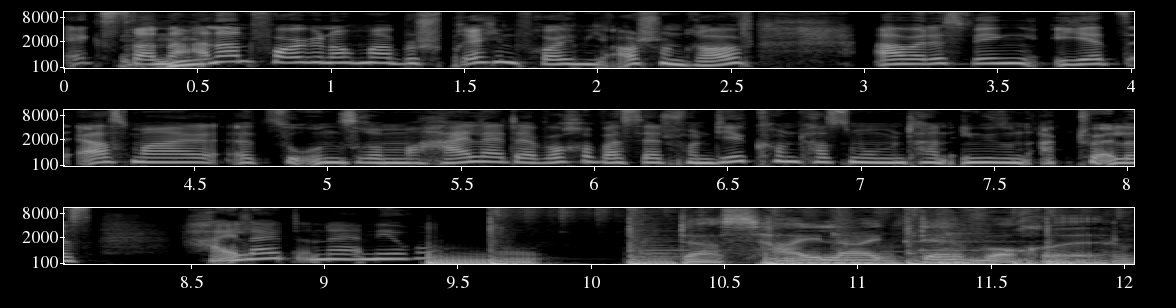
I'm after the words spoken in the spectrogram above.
extra in einer mhm. anderen Folge nochmal besprechen. Freue ich mich auch schon drauf. Aber deswegen jetzt erstmal äh, zu unserem Highlight der Woche, was jetzt von dir kommt. Hast du momentan irgendwie so ein aktuelles Highlight in der Ernährung? Das Highlight der Woche.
